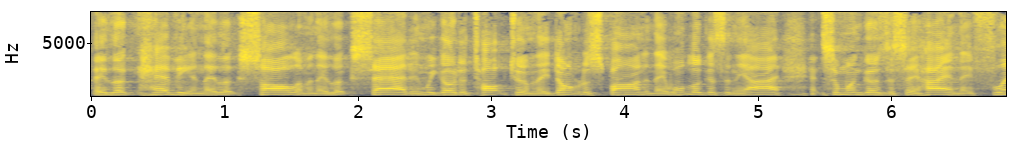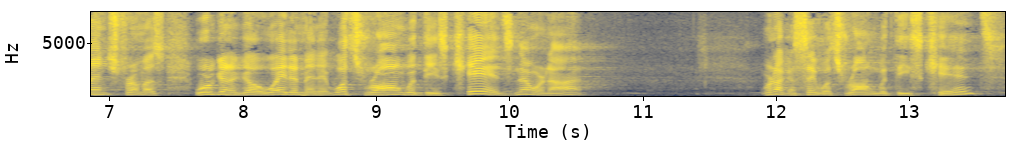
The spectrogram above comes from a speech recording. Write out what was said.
they look heavy and they look solemn and they look sad and we go to talk to them. They don't respond and they won't look us in the eye. And someone goes to say hi and they flinch from us. We're going to go wait a minute. What's wrong with these kids? No we're not we're not gonna say what's wrong with these kids.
